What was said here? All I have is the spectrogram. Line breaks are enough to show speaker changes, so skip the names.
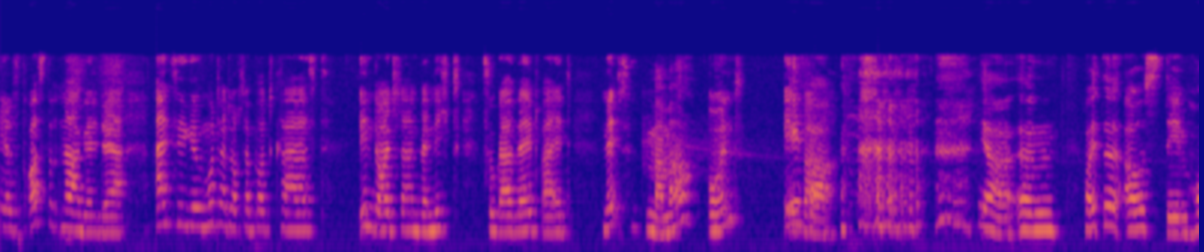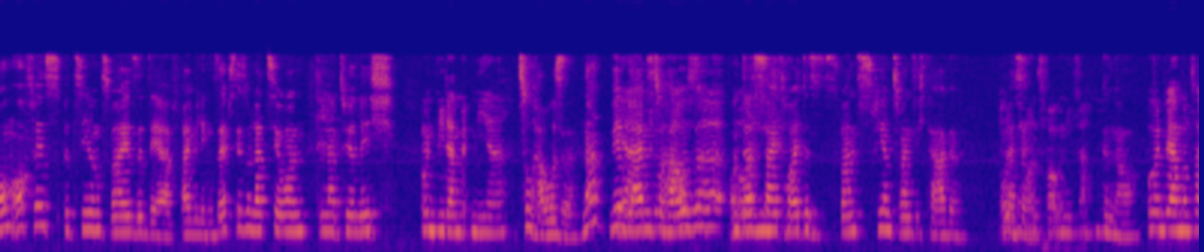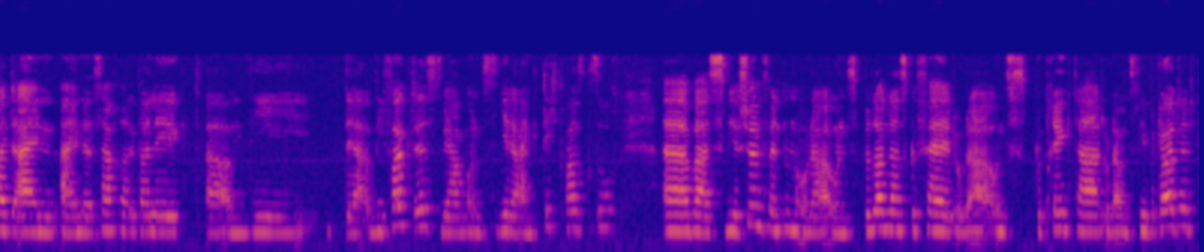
Hier ist Rost und Nagel, der einzige Mutter-Tochter-Podcast in Deutschland, wenn nicht sogar weltweit, mit
Mama
und
Eva. ja, ähm, heute aus dem Homeoffice beziehungsweise der freiwilligen Selbstisolation natürlich
und wieder mit mir
zu Hause. Ne? Wir
Ja,
bleiben
zu
Hause,
Hause
und, das
und-
seit heute waren es 24 Tage. Oder sind
unserer Uni-Sachen.
Genau.
Und wir haben uns heute ein, eine Sache überlegt, ähm, die der, wie folgt ist. Wir haben uns jeder ein Gedicht rausgesucht, äh, was wir schön finden oder uns besonders gefällt oder uns geprägt hat oder uns viel bedeutet.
